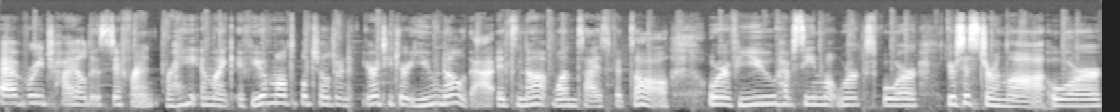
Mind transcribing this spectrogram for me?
every child is different, right? And like if you have multiple children, if you're a teacher, you know that it's not one size fits all. Or if you have seen what works for your sister in law or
